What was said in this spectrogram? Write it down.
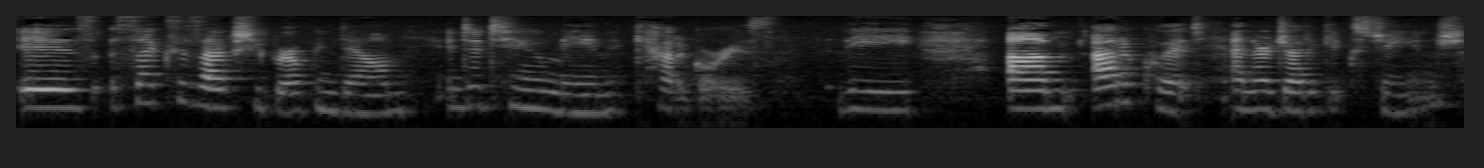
is sex is actually broken down into two main categories. The um, adequate energetic exchange,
